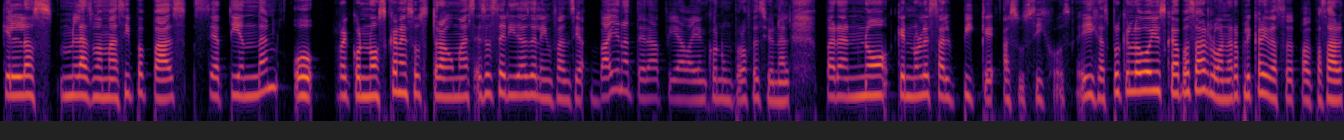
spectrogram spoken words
que los, las mamás y papás se atiendan o reconozcan esos traumas, esas heridas de la infancia, vayan a terapia, vayan con un profesional para no que no les salpique a sus hijos e hijas, porque luego ellos qué va a pasar, lo van a replicar y va a pa- pasar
